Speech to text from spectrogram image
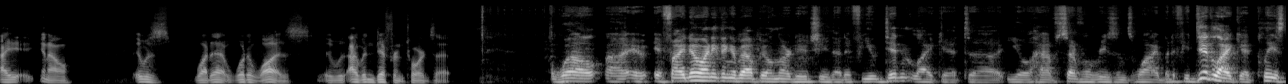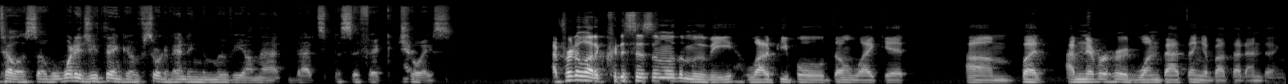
I, you know, it was what it, what it was. It was I'm indifferent towards it. Well, uh, if, if, I know anything about Bill Narducci, that if you didn't like it, uh, you'll have several reasons why. But if you did like it, please tell us so. But what did you think of sort of ending the movie on that that specific choice? I've heard a lot of criticism of the movie. A lot of people don't like it, um, but I've never heard one bad thing about that ending.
